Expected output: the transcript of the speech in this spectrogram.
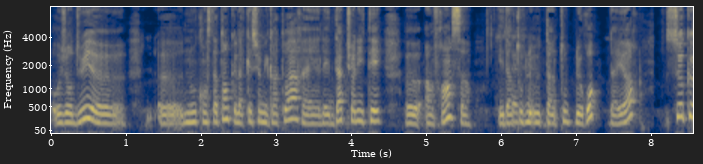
Aujourd'hui, euh, euh, nous constatons que la question migratoire, elle est d'actualité en France et dans, toute le- dans toute l'Europe d'ailleurs. Ce que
